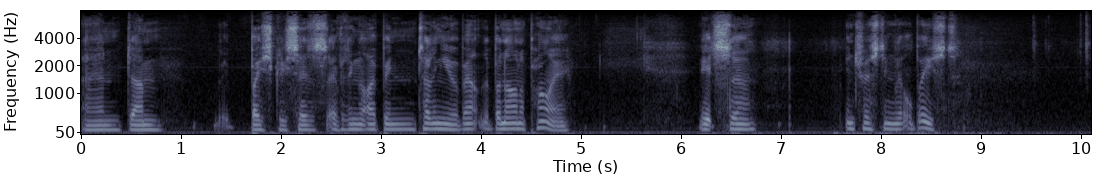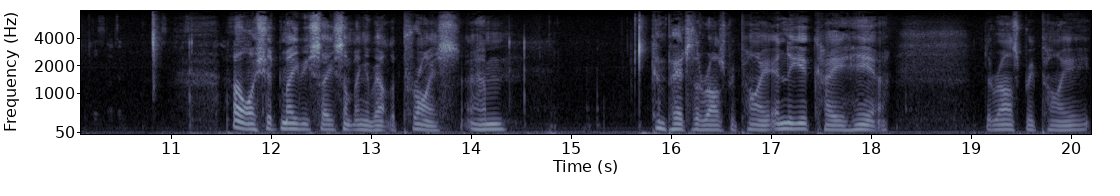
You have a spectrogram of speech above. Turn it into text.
and um, it basically says everything that I've been telling you about the banana Pi. It's an interesting little beast. Oh, I should maybe say something about the price. Um, compared to the Raspberry Pi, in the UK here, the Raspberry Pi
